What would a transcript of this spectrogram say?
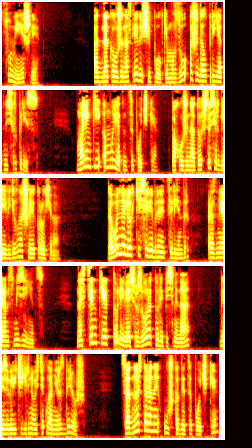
сумеешь ли. Однако уже на следующей полке Мурзу ожидал приятный сюрприз. Маленький амулет на цепочке, похожий на тот, что Сергей видел на шее Крохина. Довольно легкий серебряный цилиндр размером с мизинец. На стенке то ли вязь узора, то ли письмена. Без увеличительного стекла не разберешь. С одной стороны ушко для цепочки,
